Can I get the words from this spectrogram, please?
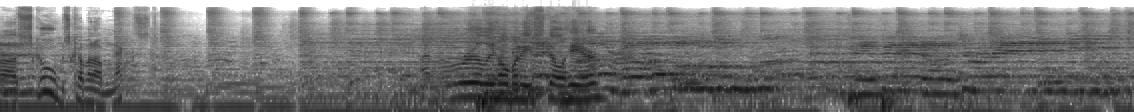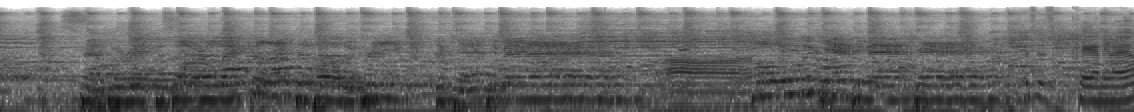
Uh, Scoob's coming up next. I'm really hoping he's still here. operate bizarrely, collectible the cream, the candy man. Uh, oh, the candy man can. This is The candy man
